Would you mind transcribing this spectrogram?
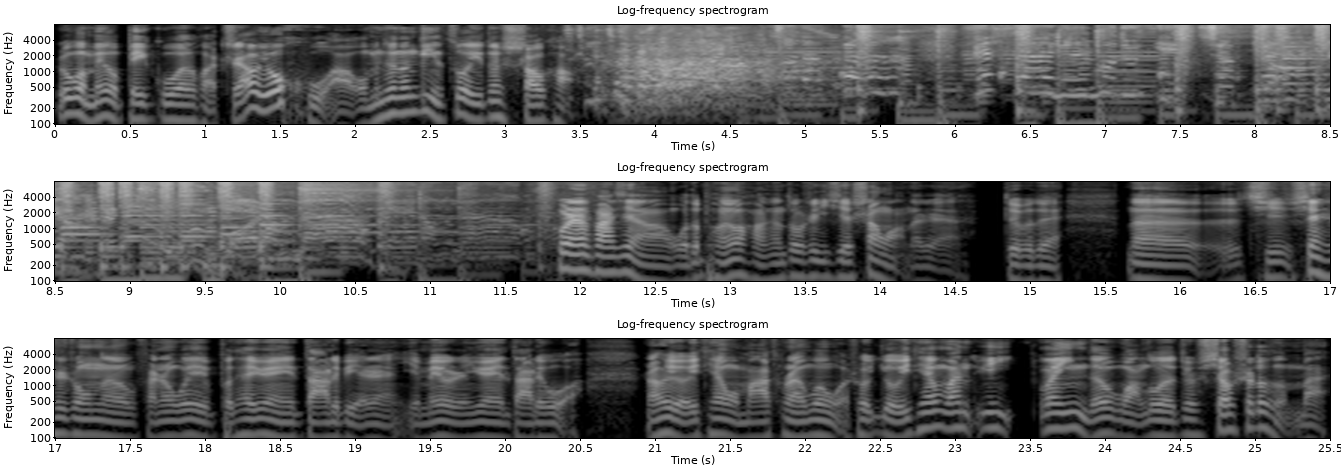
如果没有背锅的话，只要有火，我们就能给你做一顿烧烤。突然发现啊，我的朋友好像都是一些上网的人，对不对？那其实现实中呢，反正我也不太愿意搭理别人，也没有人愿意搭理我。然后有一天，我妈突然问我说：“有一天万一万一你的网络就是消失了怎么办？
